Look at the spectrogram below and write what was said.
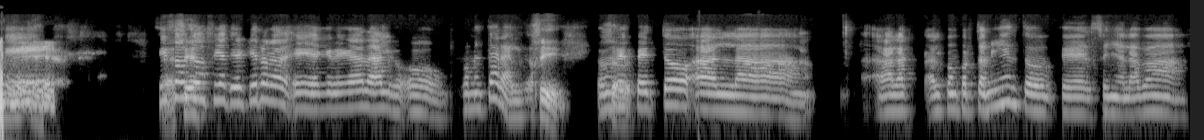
Okay. Sí, fíjate, yo quiero eh, agregar algo o comentar algo. Sí. Con respecto a la, al comportamiento que señalaba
